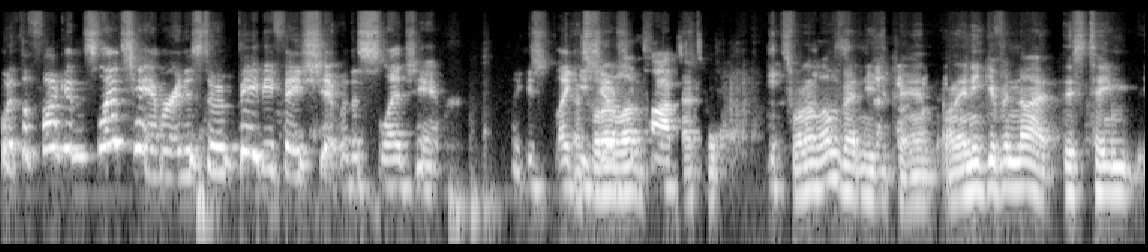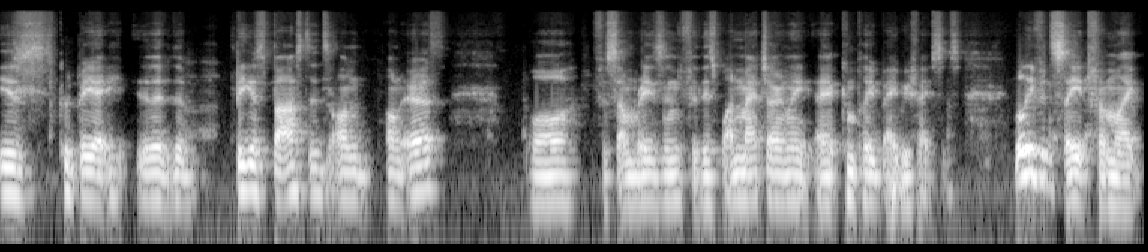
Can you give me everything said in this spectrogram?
with a fucking sledgehammer and is doing babyface shit with a sledgehammer. Like he's like That's he's what I love. That's what, that's what I love about New Japan. On any given night, this team is could be a, the, the biggest bastards on on earth, or for some reason, for this one match only, a complete baby faces. We'll even see it from like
